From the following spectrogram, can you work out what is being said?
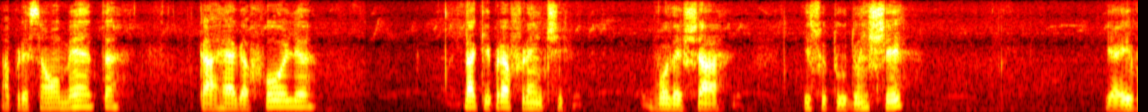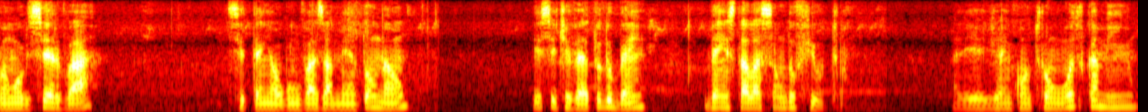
A pressão aumenta. Carrega a folha. Daqui para frente vou deixar isso tudo encher. E aí vamos observar se tem algum vazamento ou não. E se tiver tudo bem, vem a instalação do filtro. Ali já encontrou um outro caminho,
